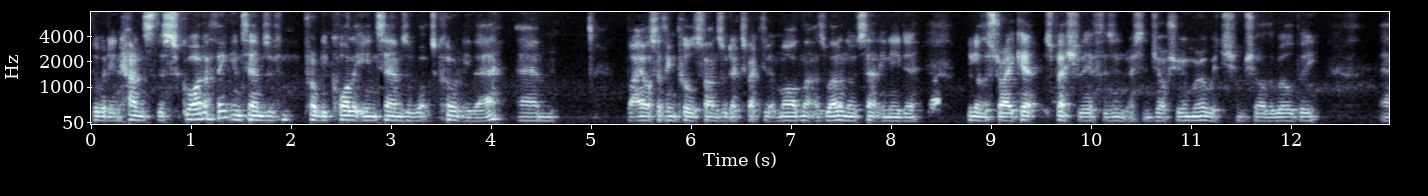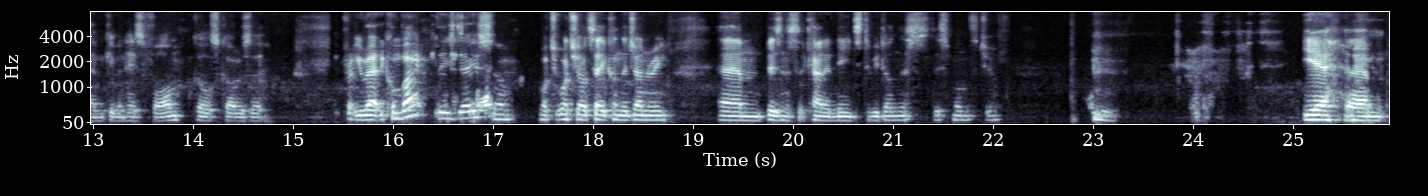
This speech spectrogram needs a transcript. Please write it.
that would enhance the squad, I think, in terms of probably quality, in terms of what's currently there. Um, but I also think Pools fans would expect a bit more than that as well, and they would certainly need a, another striker, especially if there's interest in Josh Umerah, which I'm sure there will be, um, given his form. Goal scorers are pretty rare to come back these days. So, what's, what's your take on the January um, business that kind of needs to be done this this month, Joe? Yeah, um,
